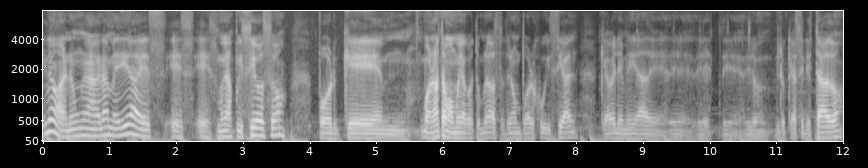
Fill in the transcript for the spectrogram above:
Y no, en una gran medida es, es, muy auspicioso porque, mm, bueno, no estamos muy acostumbrados a tener un poder judicial que hable medida de, lo, que hace el Estado,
